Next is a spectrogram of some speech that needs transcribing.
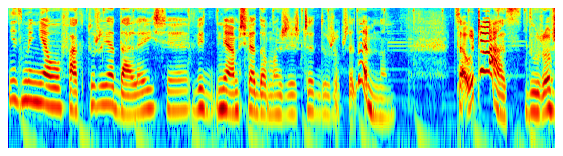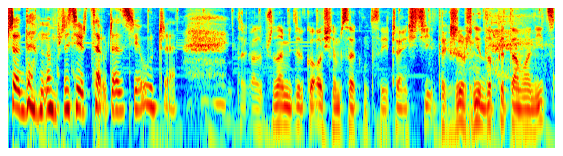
nie zmieniało faktu, że ja dalej się, miałam świadomość, że jeszcze dużo przede mną. Cały czas dużo przede mną, przecież cały czas się uczę. Tak, ale przynajmniej tylko 8 sekund z tej części, także już nie dopytam o nic.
